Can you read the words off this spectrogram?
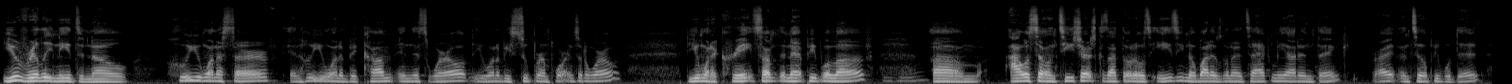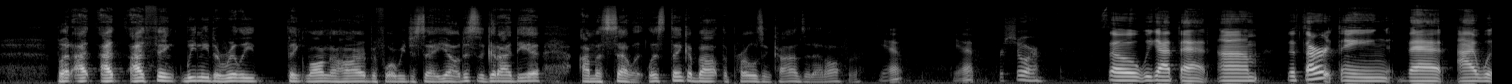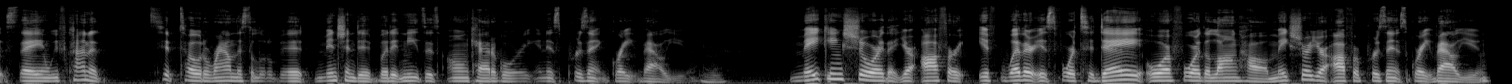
you really need to know who you want to serve and who you want to become in this world. Do you want to be super important to the world? Do you want to create something that people love? Um, I was selling T-shirts because I thought it was easy. Nobody was going to attack me. I didn't think right until people did. But I, I, I think we need to really think long and hard before we just say, "Yo, this is a good idea. I'm gonna sell it." Let's think about the pros and cons of that offer. Yep. Yep, for sure. So we got that. Um, the third thing that I would say, and we've kind of tiptoed around this a little bit, mentioned it, but it needs its own category, and it's present great value. Making sure that your offer, if whether it's for today or for the long haul, make sure your offer presents great value.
